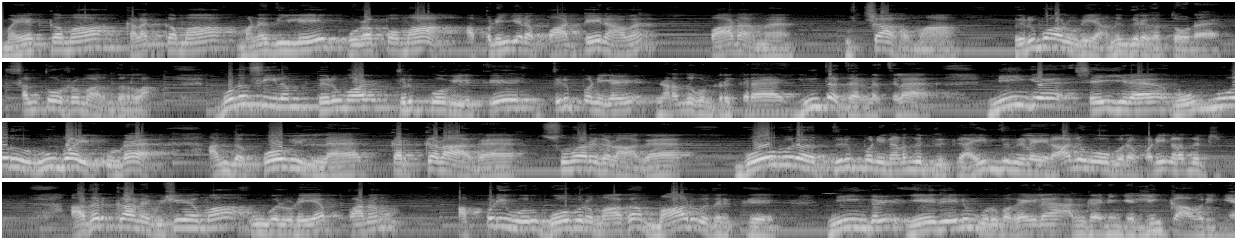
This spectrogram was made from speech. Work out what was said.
மயக்கமா கலக்கமா மனதிலே குழப்பமா அப்படிங்கிற பாட்டே நாம் பாடாமல் உற்சாகமா பெருமாளுடைய அனுகிரகத்தோட சந்தோஷமாக இருந்துடலாம். குணசீலம் பெருமாள் திருக்கோவிலுக்கு திருப்பணிகள் நடந்து கொண்டிருக்கிற இந்த தருணத்தில் நீங்கள் செய்கிற ஒவ்வொரு ரூபாய் கூட அந்த கோவிலில் கற்களாக சுவர்களாக கோபுர திருப்பணி நடந்துட்டுருக்கு. ஐந்து நிலை ராஜகோபுர பணி நடந்துட்டுருக்கு. அதற்கான விஷயமா உங்களுடைய பணம் அப்படி ஒரு கோபுரமாக மாறுவதற்கு நீங்கள் ஏதேனும் ஒரு வகையில் அங்கே நீங்கள் லிங்க் ஆகுறீங்க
